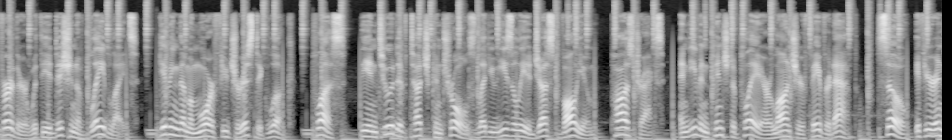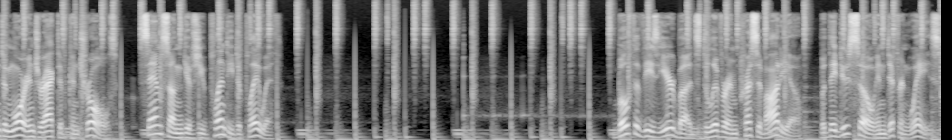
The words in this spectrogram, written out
further with the addition of blade lights, giving them a more futuristic look. Plus, the intuitive touch controls let you easily adjust volume, pause tracks, and even pinch to play or launch your favorite app. So, if you're into more interactive controls, Samsung gives you plenty to play with. Both of these earbuds deliver impressive audio, but they do so in different ways.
